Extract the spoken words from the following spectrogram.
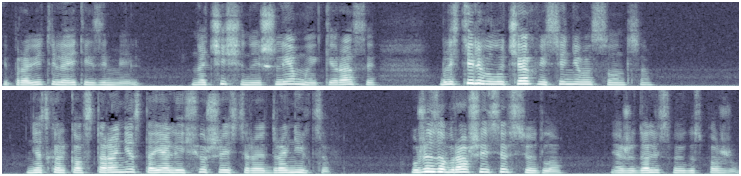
и правителя этих земель. Начищенные шлемы и керасы блестели в лучах весеннего солнца. Несколько в стороне стояли еще шестеро дранильцев, уже забравшиеся в седло, и ожидали свою госпожу.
